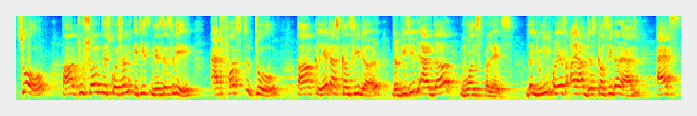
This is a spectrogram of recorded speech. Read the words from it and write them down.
So uh, to solve this question it is necessary at first to uh, let us consider the digit at the ones place. The unit place I have just considered as x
